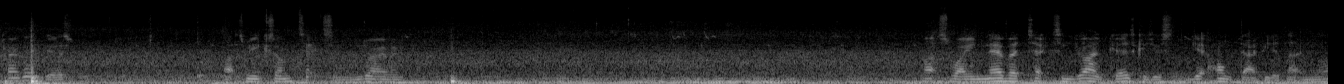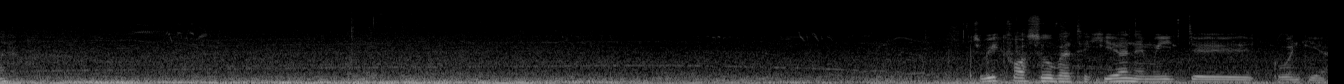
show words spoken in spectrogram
Can I go, guys? That's me because I'm texting and driving. That's why you never text and drive, kids, because you get honked at if you did that in your life. So we cross over to here and then we do go in here.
